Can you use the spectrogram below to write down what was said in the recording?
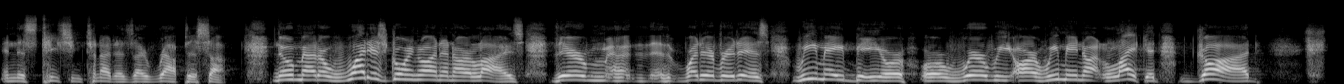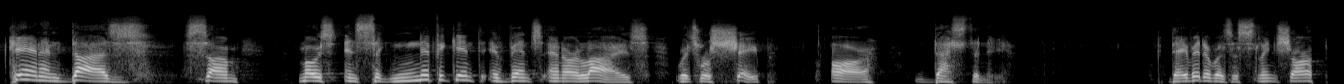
in this teaching tonight as I wrap this up. No matter what is going on in our lives, there, uh, whatever it is, we may be or, or where we are, we may not like it. God can and does some most insignificant events in our lives which will shape our destiny. David, it was a slingshot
